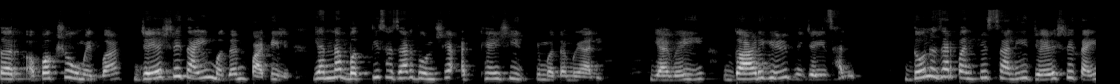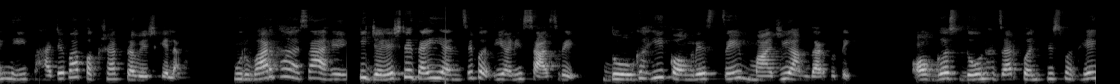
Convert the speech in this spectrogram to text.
तर अपक्ष उमेदवार जयश्रीताई मदन पाटील यांना बत्तीस हजार दोनशे अठ्ठ्याऐंशी इतकी मतं मिळाली. यावेळी गाडगीळ विजयी झाले. दोन हजार पंचवीस साली जयश्रीताईंनी भाजपा पक्षात प्रवेश केला. पूर्वार्थ असा आहे की जयश्रीताई यांचे पती आणि सासरे दोघही काँग्रेसचे माजी आमदार होते. ऑगस्ट दोन हजार पंचवीसमध्ये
